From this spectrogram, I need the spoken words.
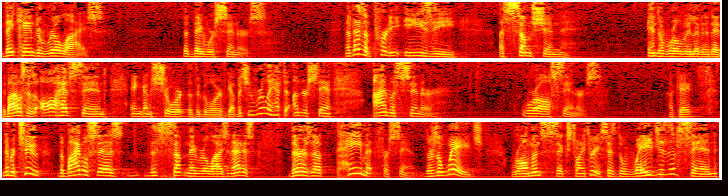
they came to realize that they were sinners. Now, that's a pretty easy assumption in the world we live in today. The Bible says all have sinned and come short of the glory of God. But you really have to understand, I'm a sinner. We're all sinners. Okay? Number two, the Bible says this is something they realize, and that is there's a payment for sin. There's a wage. Romans 6.23 says the wages of sin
